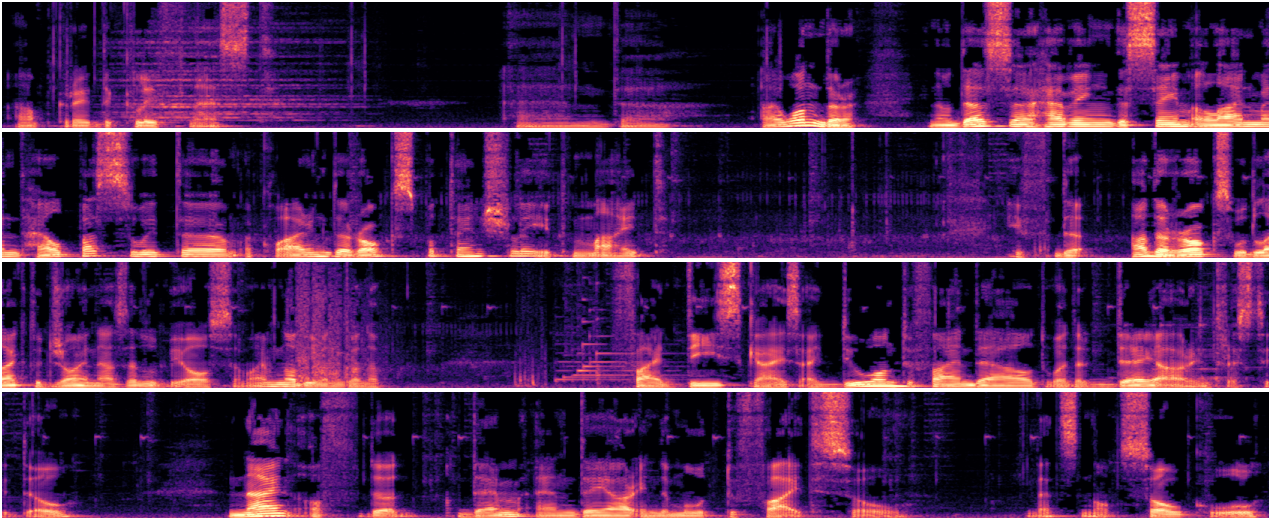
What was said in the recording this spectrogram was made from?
upgrade the cliff nest. And uh, I wonder, you know, does uh, having the same alignment help us with uh, acquiring the rocks potentially? It might. If the other rocks would like to join us, that would be awesome. I'm not even gonna fight these guys. I do want to find out whether they are interested though. Nine of the them and they are in the mood to fight, so that's not so cool.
